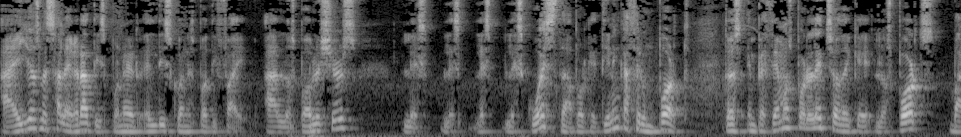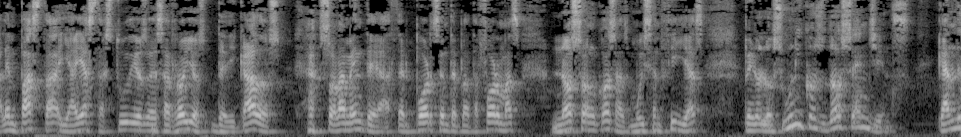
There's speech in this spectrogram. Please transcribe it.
a ellos les sale gratis poner el disco en Spotify, a los publishers les, les, les, cuesta porque tienen que hacer un port. Entonces, empecemos por el hecho de que los ports valen pasta y hay hasta estudios de desarrollos dedicados solamente a hacer ports entre plataformas. No son cosas muy sencillas, pero los únicos dos engines que han,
